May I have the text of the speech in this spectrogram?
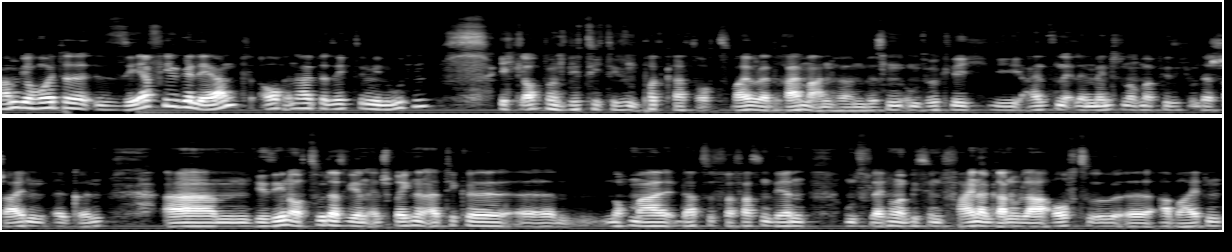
haben wir heute sehr viel gelernt, auch innerhalb der 16 Minuten. Ich glaube, man wird sich diesen Podcast auch zwei oder dreimal anhören müssen, um wirklich die einzelnen Elemente nochmal für sich unterscheiden äh, können. Ähm, wir sehen auch zu, dass wir einen entsprechenden Artikel äh, nochmal dazu verfassen werden, um es vielleicht nochmal ein bisschen feiner granular aufzuarbeiten,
